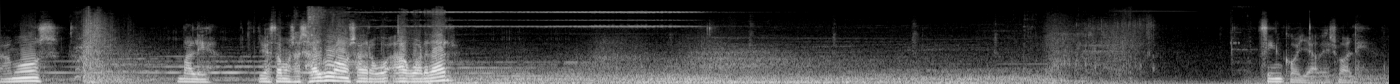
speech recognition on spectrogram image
Vamos. Vale, ya estamos a salvo. Vamos a, a guardar. Cinco llaves, vale.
